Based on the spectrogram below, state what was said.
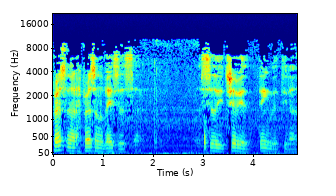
personal personal basis, uh, a silly trivia thing that you know.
